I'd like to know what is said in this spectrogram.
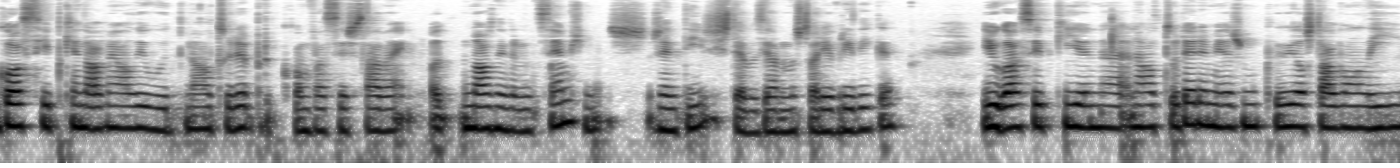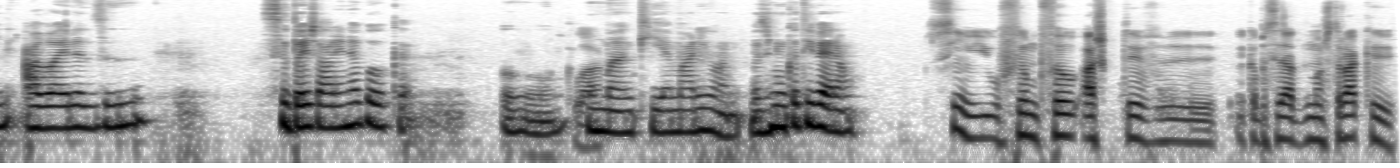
gossip que andava em Hollywood na altura, porque, como vocês sabem, nós ainda não dissemos, mas a gente diz, isto é baseado numa história verídica. E o gossip que ia na, na altura era mesmo que eles estavam ali à beira de se beijarem na boca. O, Claro. o Monk e a Marion. Mas nunca tiveram. Sim, e o filme foi, acho que teve a capacidade de demonstrar que,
